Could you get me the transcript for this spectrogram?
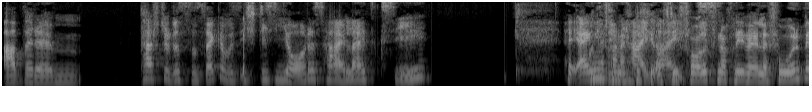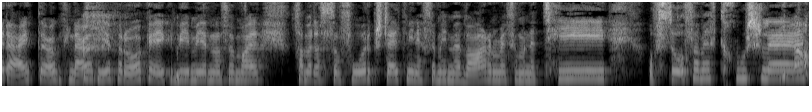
Aber ähm, kannst du das so sagen? Was ist dein Jahreshighlight gewesen? Hey, eigentlich kann ich mich auf die? Folge noch ein bisschen vorbereiten und genau diese Frage irgendwie mir noch so mal, ich habe mir das so vorgestellt, wie ich so mit einem warmen, so einem Tee aufs Sofa mich kuschle Ja.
